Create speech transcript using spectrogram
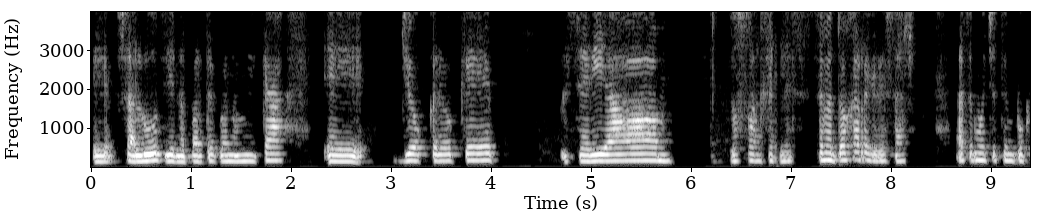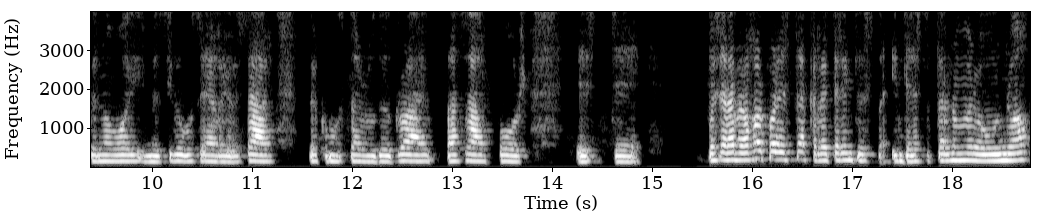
eh, salud y en la parte económica. yo creo que sería Los Ángeles. Se me antoja regresar. Hace mucho tiempo que no voy, me sí me gustaría regresar, ver cómo está Rodeo Drive, pasar por, este, pues a lo mejor por esta carretera interestatal número uno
